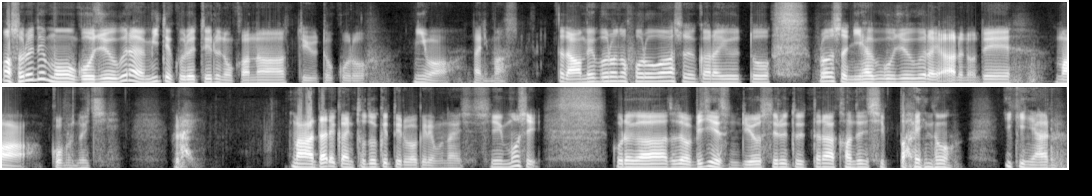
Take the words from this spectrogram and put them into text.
まあそれでも50ぐらいは見てくれてるのかなっていうところ。にはなります。ただ、アメブロのフォロワー数から言うと、フォロワー数250ぐらいあるので、まあ、5分の1ぐらい。まあ、誰かに届けてるわけでもないし、もし、これが、例えばビジネスに利用してると言ったら、完全に失敗の域にある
